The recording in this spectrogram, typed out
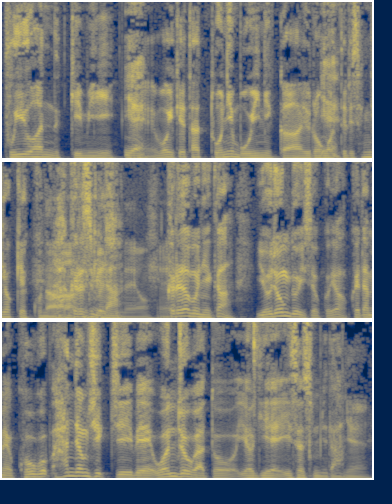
부유한 느낌이 예. 예, 뭐 이렇게 다 돈이 모이니까 이런 예. 것들이 생겼겠구나. 아, 그렇습니다. 느껴지네요. 예. 그러다 보니까 요 정도 있었고요. 그다음에 고급 한정식 집의 원조가 또 여기에 있었습니다. 예.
